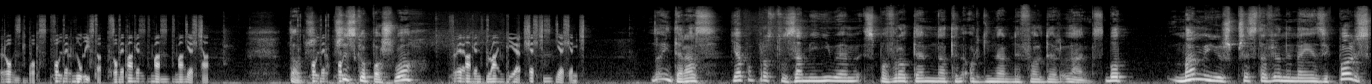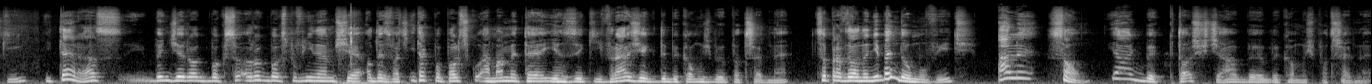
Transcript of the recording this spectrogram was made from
Roxbox, folder, new lista, sobie agent, masz 20. Dobrze, wszystko poszło. Free agent, blind, 6 z 10. No i teraz ja po prostu zamieniłem z powrotem na ten oryginalny folder Langs, bo mamy już przestawiony na język polski i teraz będzie Rockbox, Rockbox powinien się odezwać i tak po polsku, a mamy te języki w razie, gdyby komuś były potrzebne. Co prawda one nie będą mówić, ale są. Jakby ktoś chciał, byłyby komuś potrzebne.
